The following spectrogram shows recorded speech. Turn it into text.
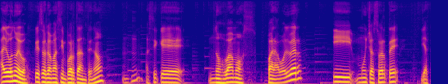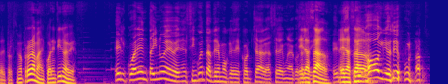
algo nuevo, que eso es lo más importante, ¿no? Así que nos vamos para volver y mucha suerte y hasta el próximo programa, el 49. El 49, en el 50 tenemos que descorchar, hacer alguna cosa. El así. asado, el asa- asado.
